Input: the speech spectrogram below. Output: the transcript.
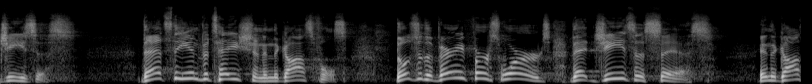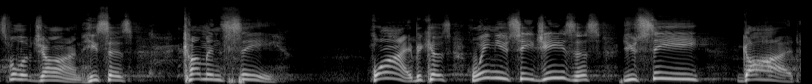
Jesus. That's the invitation in the Gospels. Those are the very first words that Jesus says in the Gospel of John. He says, Come and see. Why? Because when you see Jesus, you see God.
